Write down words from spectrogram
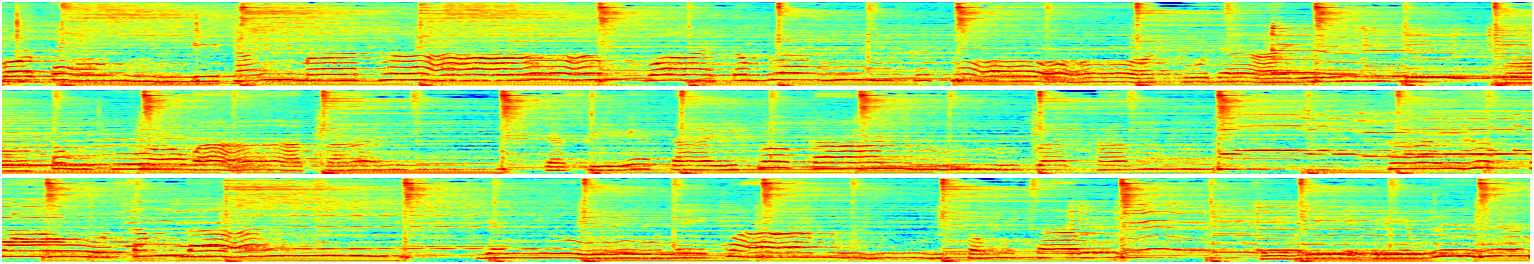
บ่ต้องมีไผมาถามว่ากำลังคือทอดผู้ใดบ่ต้องกลัวว่าใครจะเสียใจเพราะการกระทำเคยฮักเจ้าสำใดยังอยู่ในความทรงจำที่เรียกเรียงเรื่อง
